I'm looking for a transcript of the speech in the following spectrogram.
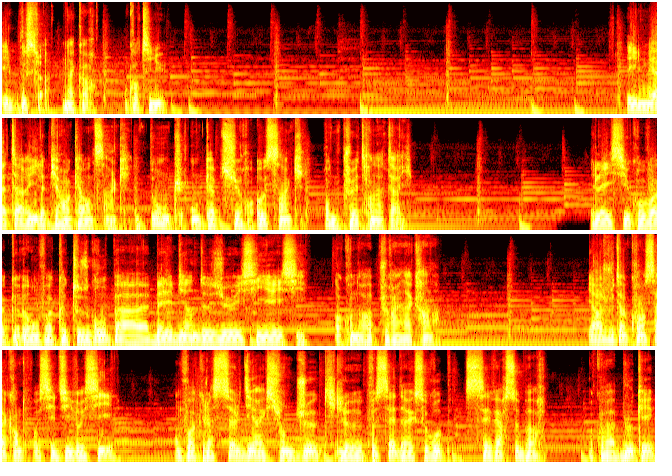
Et il pousse là. D'accord. On continue. Et il met Atari, la pierre en 45. Donc on capture O5 pour ne plus être en Atari. Et là ici on voit, que, on voit que tout ce groupe a bel et bien deux yeux ici et ici. Donc on n'aura plus rien à craindre. Il rajoute un coup en 50 pour essayer de vivre ici. On voit que la seule direction de jeu qu'il possède avec ce groupe, c'est vers ce bord. Donc on va bloquer.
